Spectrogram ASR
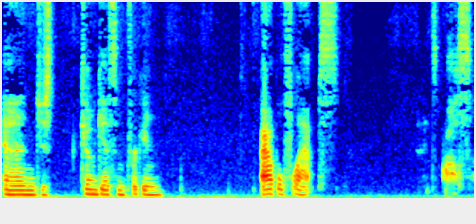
and just come get some freaking apple flaps. It's awesome.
